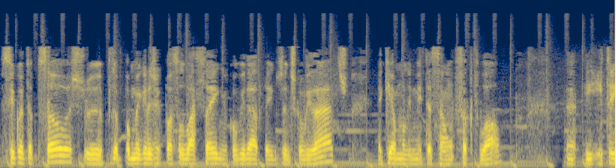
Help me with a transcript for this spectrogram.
50 pessoas, eh, para uma igreja que possa levar 100, o convidado tem 200 convidados, aqui é uma limitação factual, e, e, tem,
